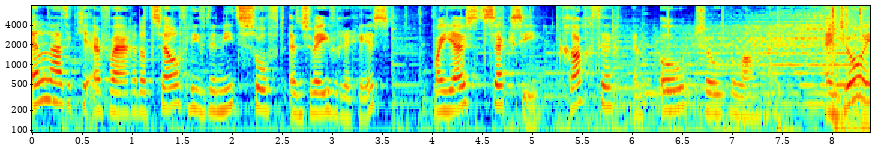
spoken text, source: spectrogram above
en laat ik je ervaren dat zelfliefde niet soft en zweverig is, maar juist sexy, krachtig en oh zo belangrijk. Enjoy!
